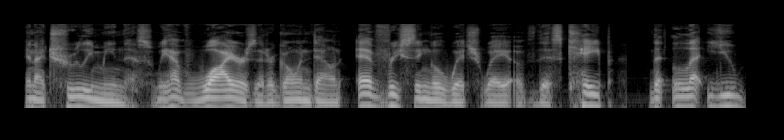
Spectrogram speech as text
And I truly mean this. We have wires that are going down every single which way of this cape that let you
